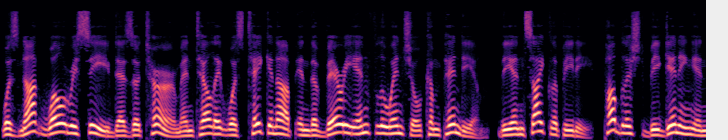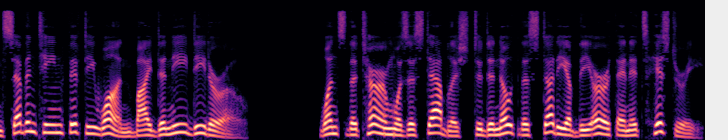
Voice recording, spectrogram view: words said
was not well received as a term until it was taken up in the very influential compendium, the Encyclopédie, published beginning in 1751 by Denis Diderot. Once the term was established to denote the study of the Earth and its history,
